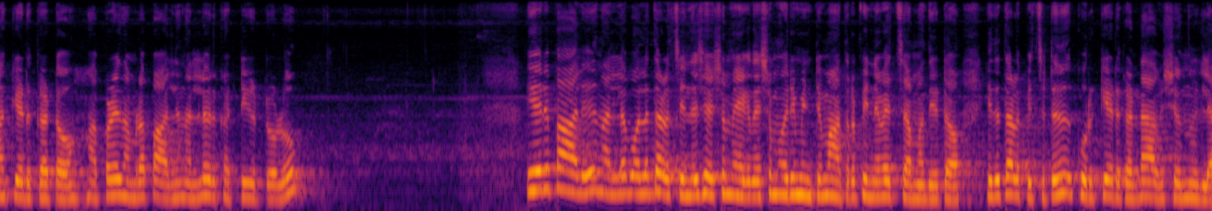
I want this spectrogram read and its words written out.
ആക്കിയെടുക്കുക കേട്ടോ അപ്പോഴേ നമ്മുടെ പാലിന് നല്ലൊരു കട്ടി കിട്ടുള്ളൂ. ഈ ഒരു പാൽ നല്ലപോലെ തിളച്ചതിന് ശേഷം ഏകദേശം ഒരു മിനിറ്റ് മാത്രം പിന്നെ വെച്ചാൽ മതി കേട്ടോ ഇത് തിളപ്പിച്ചിട്ട് കുറുക്കിയെടുക്കേണ്ട ആവശ്യമൊന്നുമില്ല.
